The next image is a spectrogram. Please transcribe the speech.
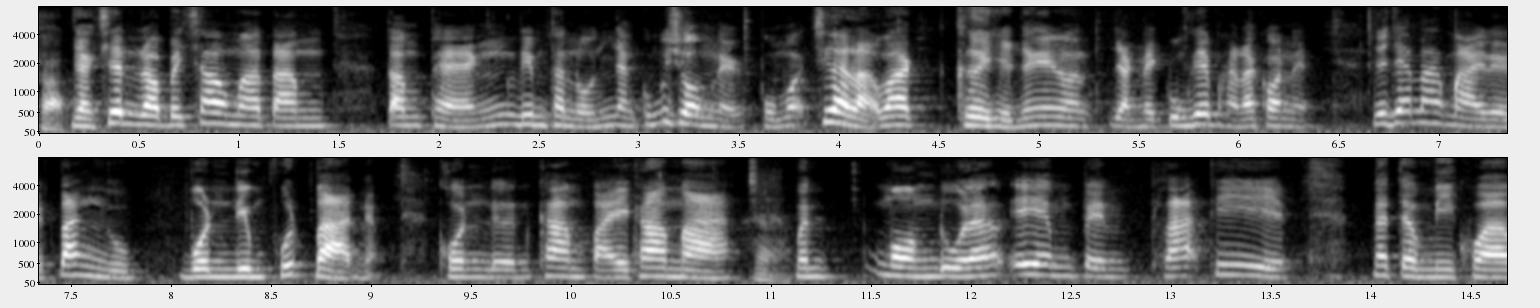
ครับ อย่างเช่นเราไปเช่ามาตามตามแผงริมถนนอย่างคุณผู้ชมเนี่ยผมว่าเชื่อละว่าเคยเห็นอย่างแน่นอนอย่างในกรุงเทพมหานครเนี่ยเยอะแยะมากมายเลยตั้งอยู่บนริมฟุตบาทเนี่ยคนเดินข้ามไปข้ามมา ใช่ มันมองดูแล้วเอ๊ะมันเป็นพระที่น่าจะมีความ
